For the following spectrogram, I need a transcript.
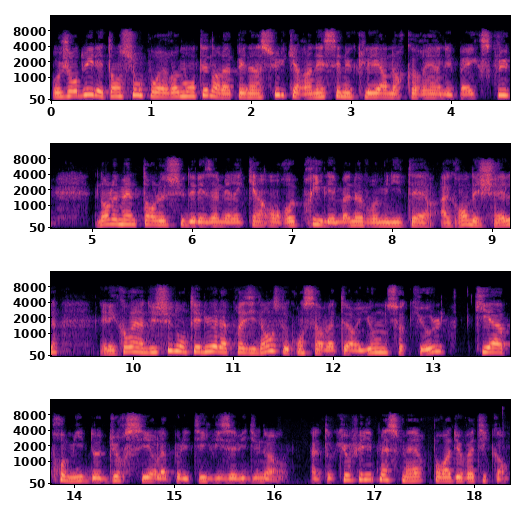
Aujourd'hui, les tensions pourraient remonter dans la péninsule car un essai nucléaire nord-coréen n'est pas exclu. Dans le même temps, le Sud et les Américains ont repris les manœuvres militaires à grande échelle et les Coréens du Sud ont élu à la présidence le conservateur Yoon Suk-yeol qui a promis de durcir la politique vis-à-vis -vis du Nord. À Tokyo, Philippe Mesmer pour Radio Vatican.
